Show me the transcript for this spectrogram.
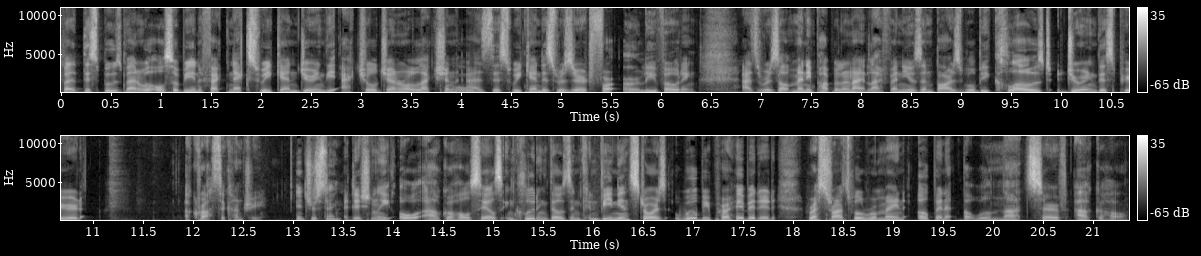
But this booze ban will also be in effect next weekend during the actual general election, as this weekend is reserved for early voting. As a result, many popular nightlife venues and bars will be closed during this period across the country. Interesting. Additionally, all alcohol sales, including those in convenience stores, will be prohibited. Restaurants will remain open but will not serve alcohol.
